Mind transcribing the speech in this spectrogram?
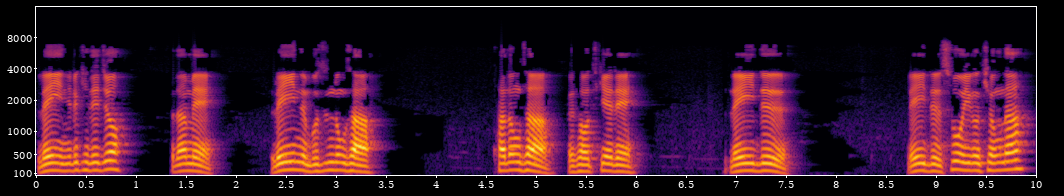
레인 이렇게 되죠? 그 다음에 레이는 무슨 동사? 타동사. 그래서 어떻게 해야 돼? 레이드. 레이드. 수호 이거 기억나?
